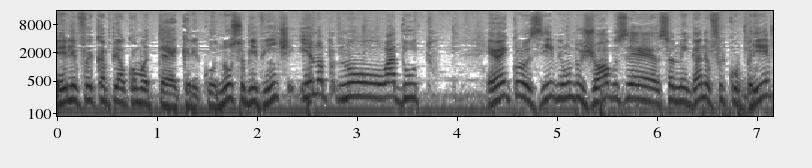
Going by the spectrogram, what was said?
ele foi campeão como técnico no Sub-20 e no, no adulto. Eu, inclusive, um dos jogos, eh, se eu não me engano, eu fui cobrir.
